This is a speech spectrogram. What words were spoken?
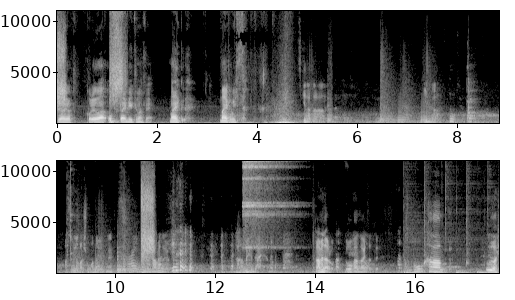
違うよこれはおっぱい見てません？マイク。マイク見てた好きだから。いいんだ、うんまあ好きだからしょうがないよね。はいね。ダメだよ。ダメだよ。ダメだろ。どう考えたって。大川うわ一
